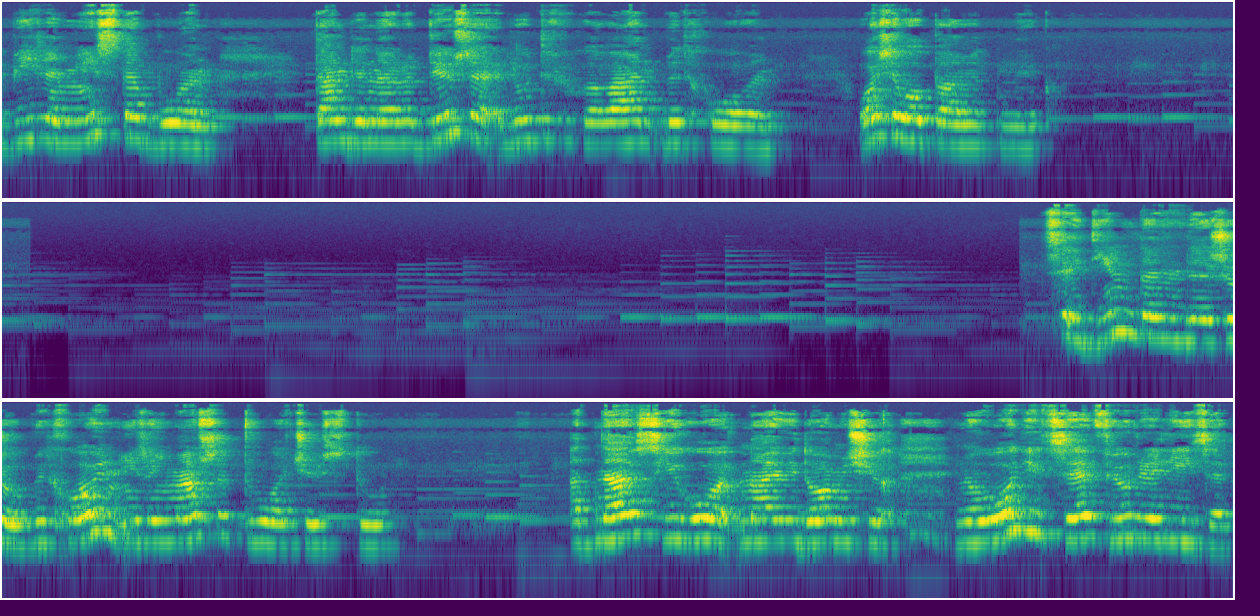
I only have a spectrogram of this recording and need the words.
біля міста Бонн, там, де народився Людвиг Галан Бетховен. Ось його пам'ятник. Це дім, де жив Бетховен і займався творчістю. Одна з його найвідоміших мелодій це Фюрелізе.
